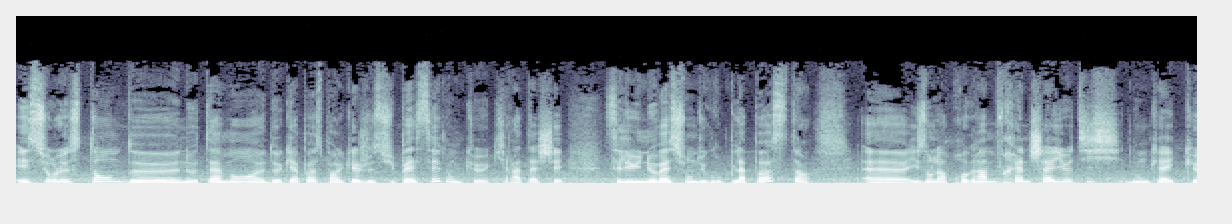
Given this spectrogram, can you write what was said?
Et sur le stand euh, notamment de Caposte par lequel je suis passée, donc euh, qui est rattaché, c'est l'innovation du groupe La Poste. Euh, ils ont leur programme French IoT, donc avec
